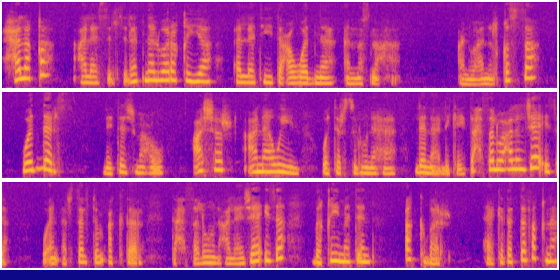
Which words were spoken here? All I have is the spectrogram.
حلقة على سلسلتنا الورقية التي تعودنا أن نصنعها. عنوان القصة والدرس لتجمعوا عشر عناوين وترسلونها لنا لكي تحصلوا على الجائزة. وإن أرسلتم أكثر تحصلون على جائزة بقيمة أكبر. هكذا اتفقنا.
